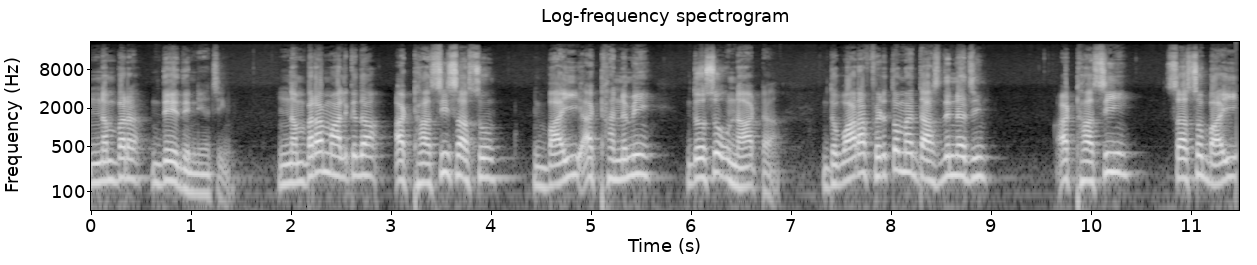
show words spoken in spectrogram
ਨੰਬਰ ਦੇ ਦਿੰਨੇ ਆ ਜੀ। ਨੰਬਰ ਆ ਮਾਲਕ ਦਾ 88700 2298 259 ਦੁਬਾਰਾ ਫਿਰ ਤੋਂ ਮੈਂ ਦੱਸ ਦਿੰਨਾ ਜੀ 88 722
